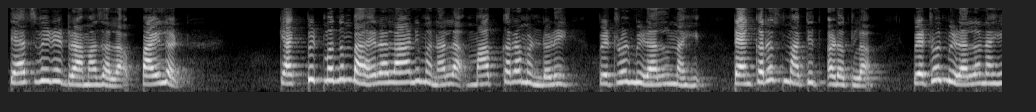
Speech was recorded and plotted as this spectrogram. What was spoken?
त्याच वेळी ड्रामा झाला. पायलट कॅकपिटमधून बाहेर आला आणि म्हणाला माफ करा मंडळी पेट्रोल मिळालं नाही. टँकरच मातीत अडकला. पेट्रोल मिळालं नाही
